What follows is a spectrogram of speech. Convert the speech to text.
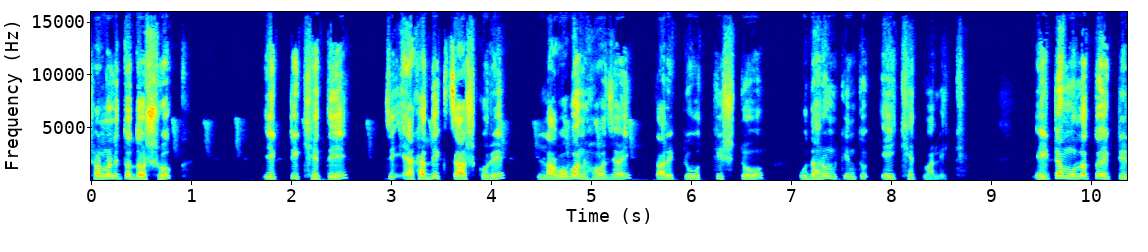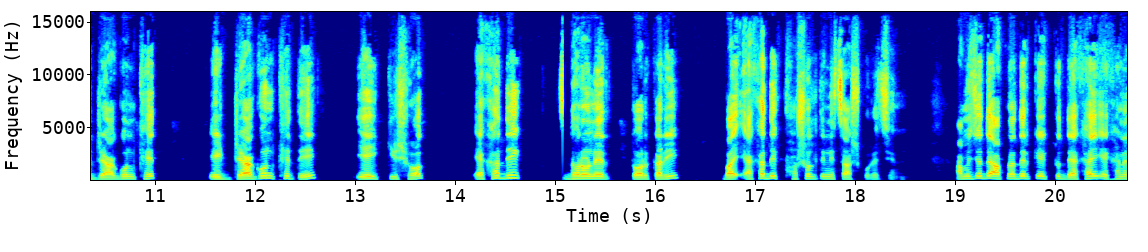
সম্মানিত দর্শক, একটি ক্ষেতে যে একাধিক চাষ করে লাভবান হওয়া যায়, তার একটি উৎকৃষ্ট উদাহরণ কিন্তু এই ক্ষেত মালিক। এইটা মূলত একটি ড্রাগন ক্ষেত। এই ড্রাগন ক্ষেতে এই কৃষক একাধিক ধরনের তরকারি বা একাধিক ফসল তিনি চাষ করেছেন। আমি যদি আপনাদেরকে একটু দেখাই, এখানে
